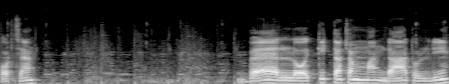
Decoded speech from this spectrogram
Forse, eh. Bello, e chi ci ha mandato lì?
